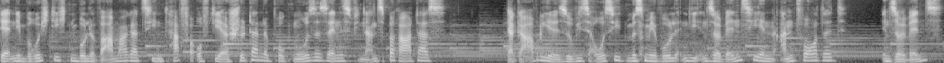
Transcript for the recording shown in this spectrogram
der in dem berüchtigten Boulevardmagazin TAF auf die erschütternde Prognose seines Finanzberaters Herr Gabriel, so wie es aussieht, müssen wir wohl in die Insolvenz gehen, antwortet Insolvenz?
